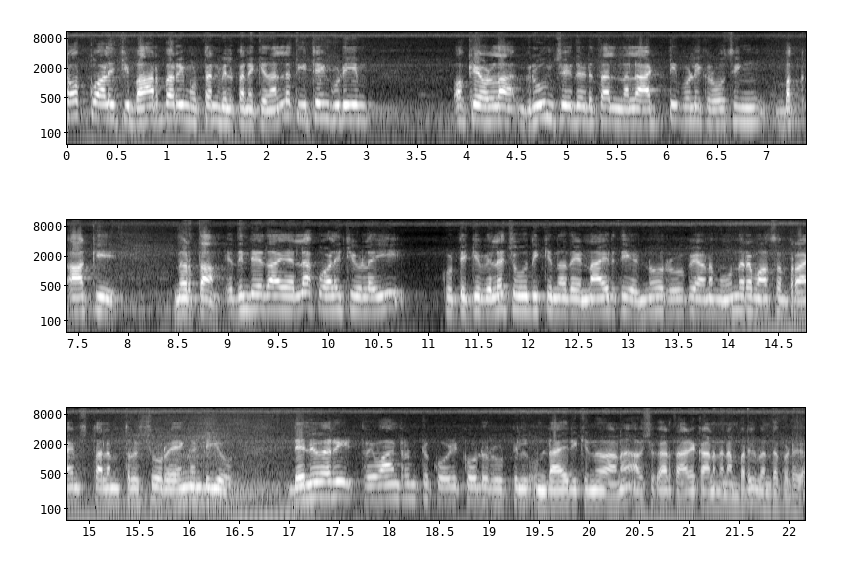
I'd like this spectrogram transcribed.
ടോപ്പ് ക്വാളിറ്റി ബാർബറി മുട്ടൻ വിൽപ്പനയ്ക്ക് നല്ല തീറ്റയും കുടിയും ഒക്കെയുള്ള ഗ്രൂം ചെയ്തെടുത്താൽ നല്ല അടിപൊളി ക്രോസിംഗ് ബക്ക് ആക്കി നിർത്താം. ഇതിന്റെതായ എല്ലാ ക്വാളിറ്റിയുള്ള ഈ കുട്ടിക്ക് വില ചോദിക്കുന്നത് എണ്ണായിരത്തി എണ്ണൂറ് രൂപയാണ്. മൂന്നര മാസം പ്രായം സ്ഥലം തൃശൂർ ഏങ്ങണ്ടിയൂർ. ഡെലിവറി ട്രിവാൻഡ്രം ടു കോഴിക്കോട് റൂട്ടിൽ ഉണ്ടായിരിക്കുന്നതാണ്. ആവശ്യക്കാർ താഴെ കാണുന്ന നമ്പറിൽ ബന്ധപ്പെടുക.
